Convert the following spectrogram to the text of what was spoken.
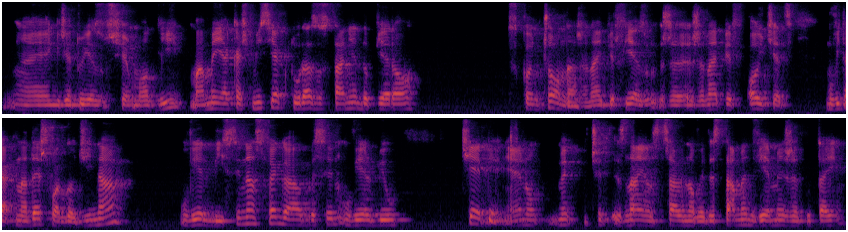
yy, gdzie tu Jezus się modli, mamy jakaś misja, która zostanie dopiero skończona, że najpierw, Jezu, że, że najpierw ojciec mówi tak, nadeszła godzina, uwielbi syna swego, aby syn uwielbił ciebie. Nie? No, my, czy, znając cały Nowy Testament, wiemy, że tutaj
